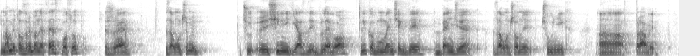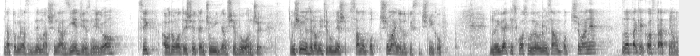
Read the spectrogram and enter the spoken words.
Mamy to zrobione w ten sposób, że załączymy silnik jazdy w lewo tylko w momencie, gdy będzie załączony czujnik prawy. Natomiast gdy maszyna zjedzie z niego, cyk, automatycznie ten czujnik nam się wyłączy. Musimy zrobić również samo podtrzymanie do tych styczników. No i w jaki sposób zrobimy samo podtrzymanie? No tak jak ostatnio,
